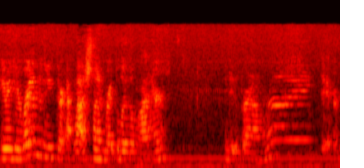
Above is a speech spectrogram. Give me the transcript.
And we go right underneath their lash line, right below the liner and do the brown right there.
